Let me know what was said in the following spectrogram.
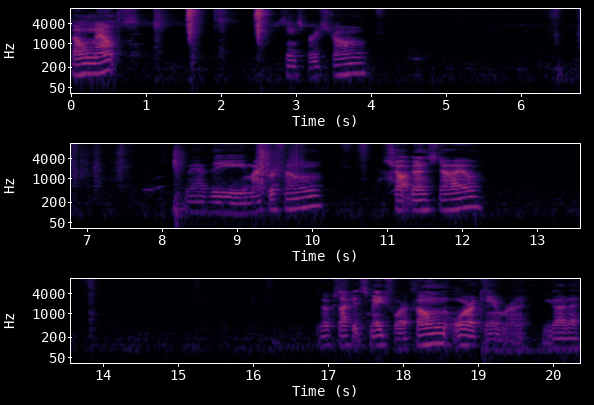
phone mounts. Seems pretty strong. We have the microphone, shotgun style. looks like it's made for a phone or a camera. You got a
